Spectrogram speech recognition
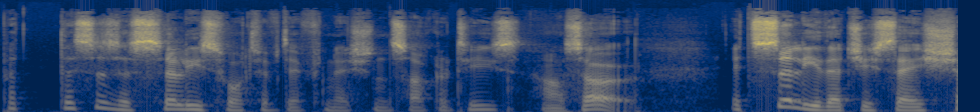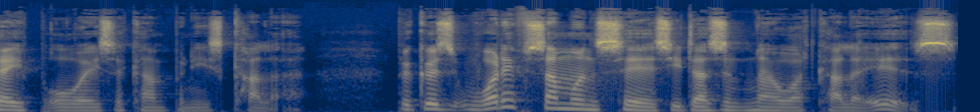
But this is a silly sort of definition, Socrates. How so? It's silly that you say shape always accompanies color. Because what if someone says he doesn't know what color is?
